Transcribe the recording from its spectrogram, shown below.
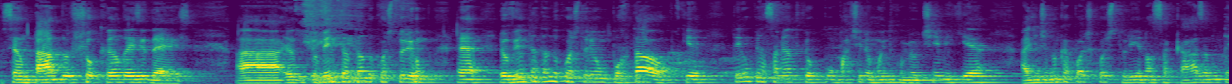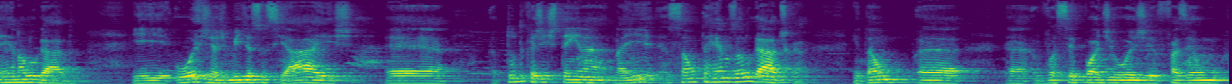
sentado chocando as ideias. Ah, eu, eu, venho tentando construir um, é, eu venho tentando construir um portal porque tem um pensamento que eu compartilho muito com o meu time que é a gente nunca pode construir nossa casa num terreno alugado. E hoje as mídias sociais, é, tudo que a gente tem na, na são terrenos alugados, cara. Então é, é, você pode hoje fazer um,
